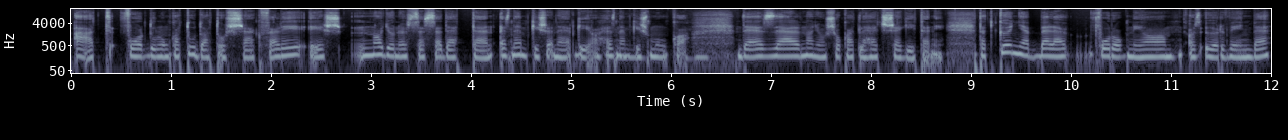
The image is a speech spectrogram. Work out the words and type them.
átfordulunk a tudatosság felé, és nagyon összeszedetten, ez nem kis energia, ez nem kis munka, de ezzel nagyon sokat lehet segíteni. Tehát könnyebb beleforogni a, az örvénybe,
